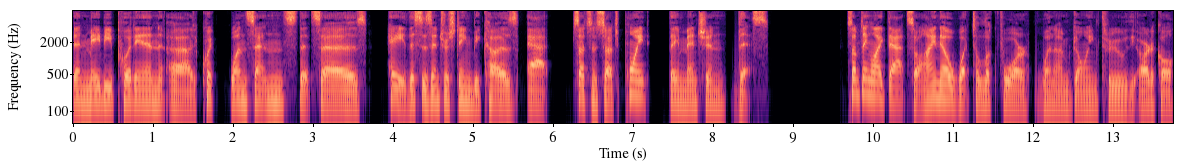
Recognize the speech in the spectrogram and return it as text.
then maybe put in a quick one sentence that says, hey, this is interesting because at such and such point, they mention this. Something like that. So I know what to look for when I'm going through the article,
